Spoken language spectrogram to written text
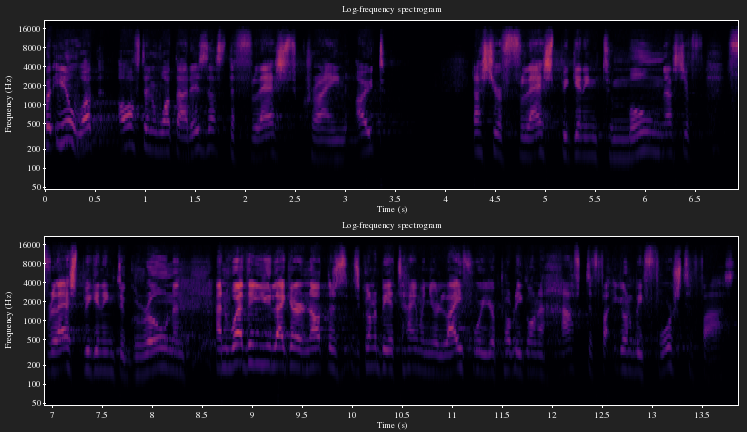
But you know what? Often, what that is, that's the flesh crying out. That's your flesh beginning to moan. That's your flesh beginning to groan. And, and whether you like it or not, there's, there's going to be a time in your life where you're probably going to have to, fa- you're going to be forced to fast.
